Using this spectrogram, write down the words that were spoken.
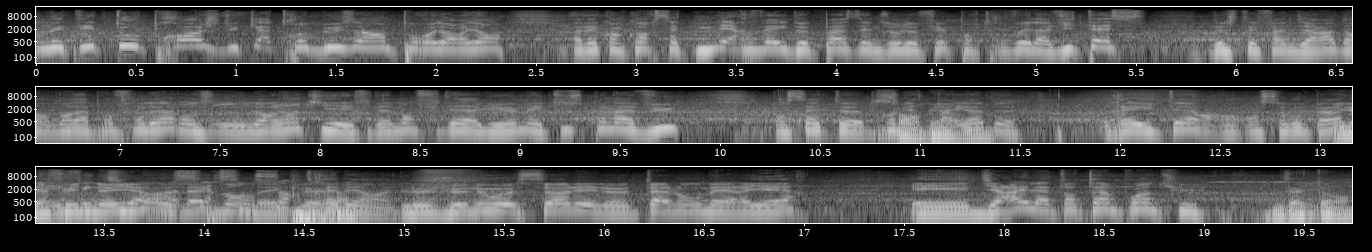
On était tout proche du 4 buts à 1 pour Lorient, avec encore cette merveille de passe d'Enzo le fait pour trouver la vitesse de Stéphane Diarra dans, dans la profondeur. Lorient qui est finalement fidèle à lui-même et tout ce qu'on a vu en cette première période réitère en, en seconde période. Il a Et fait une s'en avec sort le, très bien. ouais. le genou au sol et le talon derrière. Et Diarra, il a tenté un pointu. Exactement.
